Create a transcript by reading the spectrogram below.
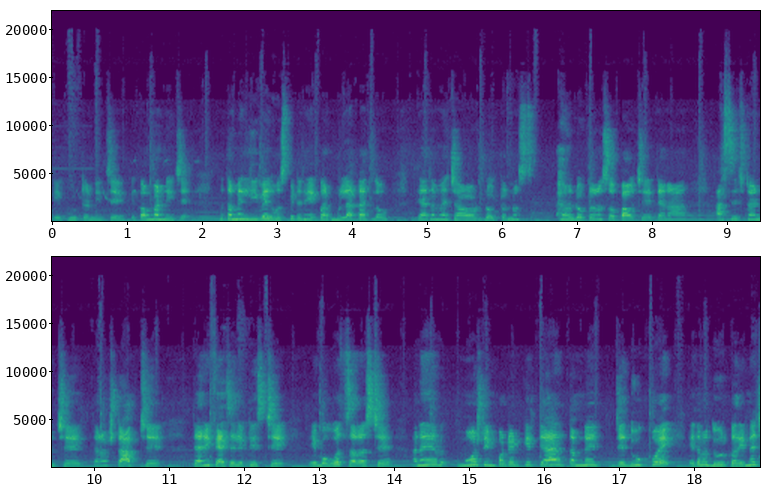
કે ઘૂંટણની છે કે કમરની છે, તો તમે લીવેલ હોસ્પિટલની એકવાર મુલાકાત લો. ત્યાં તમે જાઓ, ડૉક્ટરનો ડૉક્ટરનો સ્વભાવ છે, ત્યાંના આસિસ્ટન્ટ છે, ત્યાંનો સ્ટાફ છે, ત્યાંની ફેસિલિટીઝ છે, એ બહુ જ સરસ છે. અને મોસ્ટ ઇમ્પોર્ટન્ટ કે ત્યાં તમને જે દુઃખ હોય, એ તમે દૂર કરીને જ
